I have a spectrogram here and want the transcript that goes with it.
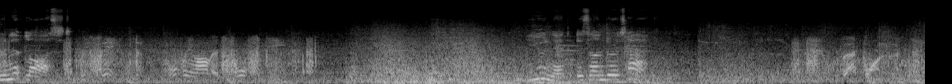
Unit lost. Received. Moving on at full speed. Unit is under attack. That one.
